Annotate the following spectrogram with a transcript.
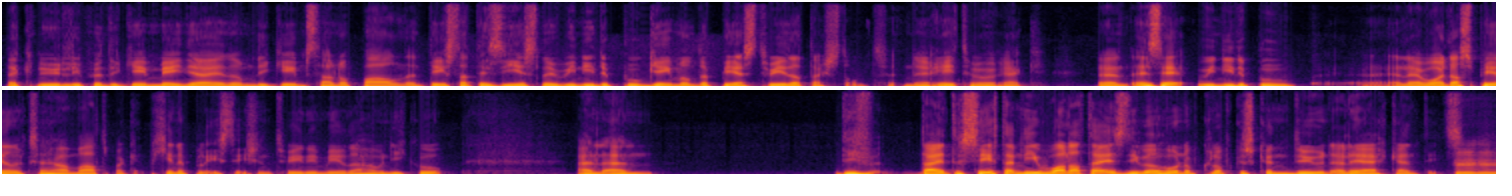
like nu liepen de Game Mania in om die games te ophalen. En het eerste dat hij ziet is een Winnie the Pooh game op de PS2 dat daar stond. Een retro rack. En hij zei Winnie the Pooh. En hij wou dat spelen. Ik zei, ja maat, maar ik heb geen PlayStation 2 niet meer. Dat gaan we niet kopen. En, en die, dat interesseert hem niet wat dat is. Die wil gewoon op knopjes kunnen duwen en hij herkent iets. Mhm.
